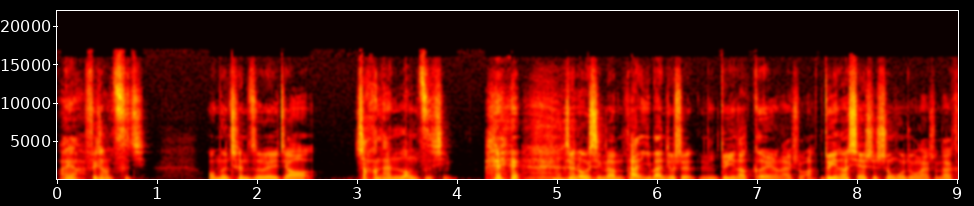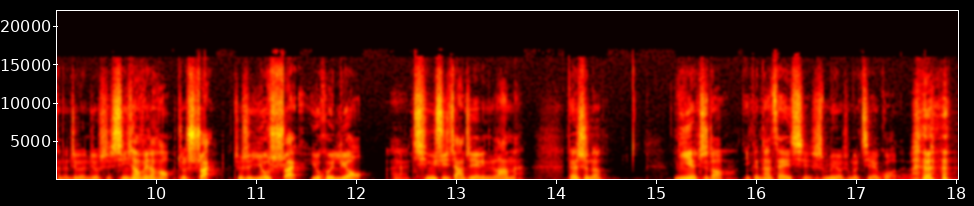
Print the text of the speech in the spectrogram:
哎呀，非常刺激。我们称之为叫渣男浪子型。嘿嘿，这种型呢，它一般就是你对应到个人来说啊，对应到现实生活中来说，那可能这个人就是形象非常好，就帅，就是又帅又会撩，哎，情绪价值也给你拉满。但是呢，你也知道，你跟他在一起是没有什么结果的，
